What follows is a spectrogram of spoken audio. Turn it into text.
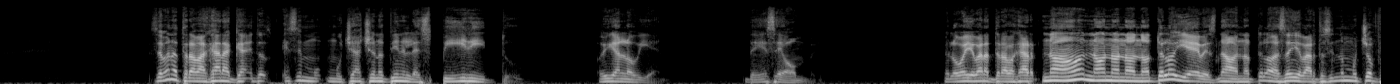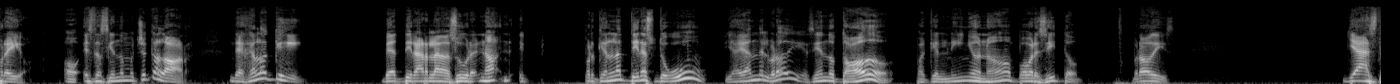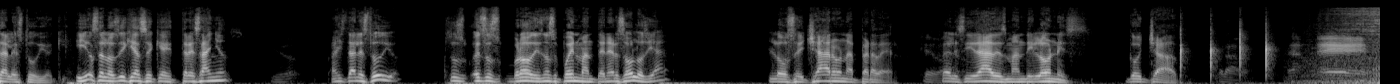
Se van a trabajar acá. Entonces, ese mu- muchacho no tiene el espíritu. Óiganlo bien. De ese hombre. Me lo voy a llevar a trabajar. No, no, no, no, no te lo lleves. No, no te lo vas a llevar. Está haciendo mucho frío. O está haciendo mucho calor. Déjalo aquí. Ve a tirar la basura. No, eh, ¿por qué no la tiras tú? Y ahí anda el Brody haciendo todo. Para que el niño no, pobrecito. Brody. Ya está el estudio aquí. Y yo se los dije hace que tres años. Ahí está el estudio. Esos, esos Brodis no se pueden mantener solos ya. Los echaron a perder. Felicidades, mandilones. Good job. bravo.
